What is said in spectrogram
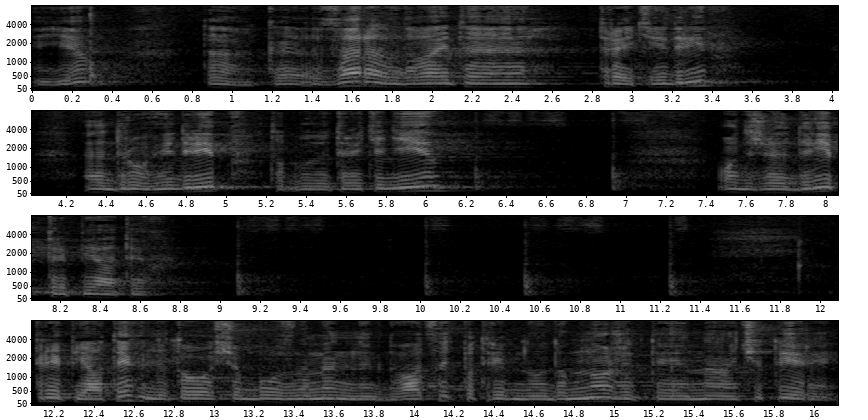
Є. Так, е, зараз давайте третій дріб. Другий дріб, то буде третя дія. Отже, дріб 3 п'ятих. 3 п'ятих для того, щоб був знаменник 20, потрібно домножити на 4.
